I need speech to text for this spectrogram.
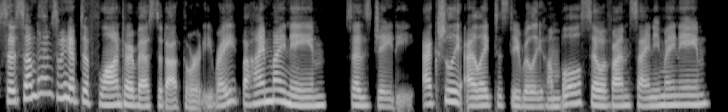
So sometimes we have to flaunt our vested authority, right? Behind my name says JD. Actually, I like to stay really humble. So if I'm signing my name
